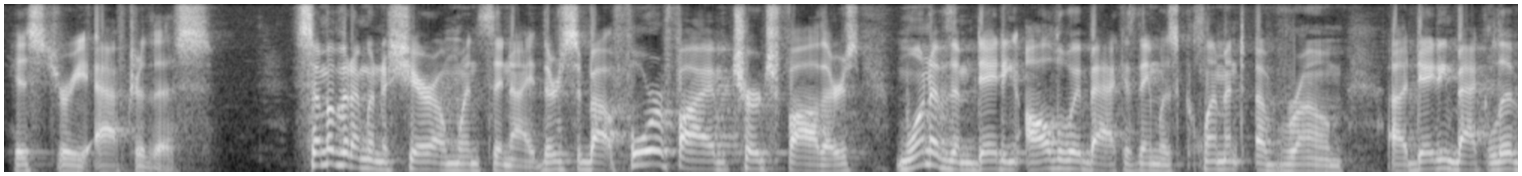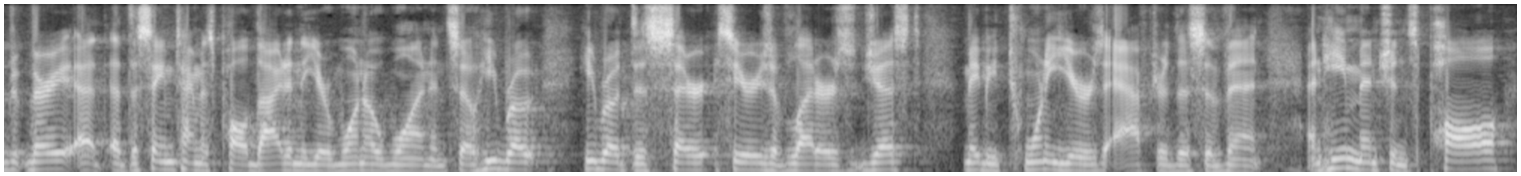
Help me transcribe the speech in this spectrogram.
history after this. Some of it I'm going to share on Wednesday night. There's about four or five church fathers, one of them dating all the way back. His name was Clement of Rome. Uh, dating back, lived very at, at, the same time as Paul died in the year 101. And so he wrote, he wrote this ser- series of letters just maybe 20 years after this event. And he mentions Paul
